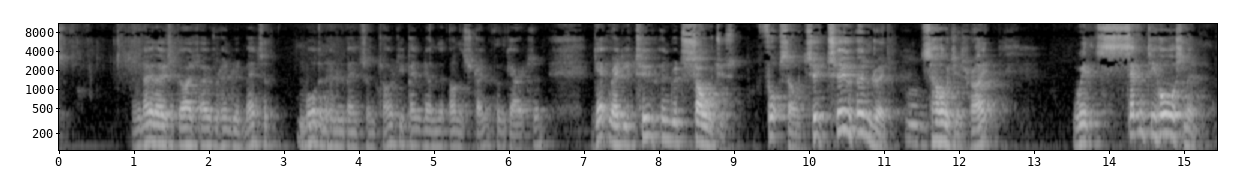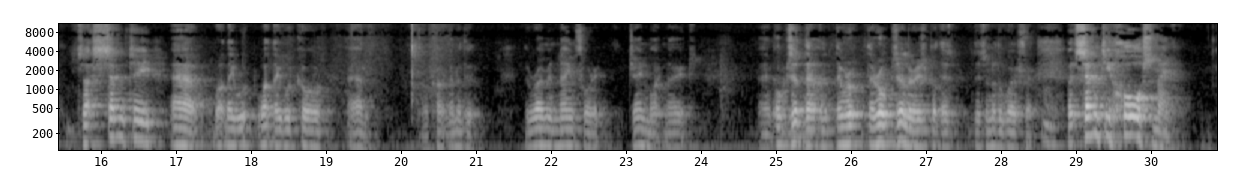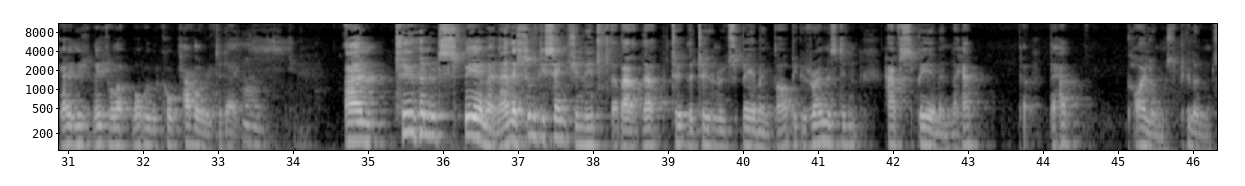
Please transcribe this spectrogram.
We know those guys over 100 men, so more than 100 men sometimes, depending on the, on the strength of the garrison. Get ready 200 soldiers, foot soldiers, two, 200 soldiers, right? With 70 horsemen. So that's 70, uh, what they would what they would call, um, I can't remember the, the Roman name for it. Jane might know it. Uh, they were, they're auxiliaries, but there's, there's another word for it. Mm. But 70 horsemen. Okay, these, these were what we would call cavalry today. Mm. And 200 spearmen. Now, there's some dissension about that, the 200 spearmen part, because Romans didn't have spearmen. They had, they had pylons, pilums,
